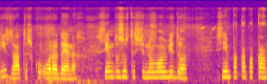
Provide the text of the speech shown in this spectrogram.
і затишку у родинах. Всім до зустрічі в новому відео. Всім пока-пока.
